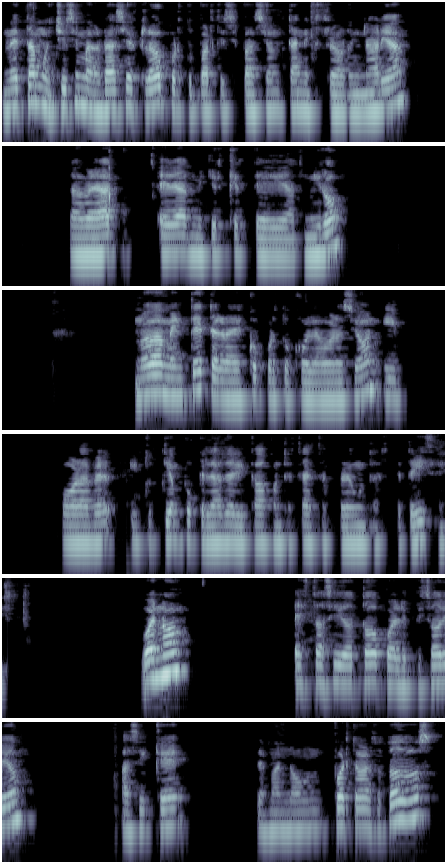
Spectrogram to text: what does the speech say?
Neta, muchísimas gracias, Clau, por tu participación tan extraordinaria. La verdad, he de admitir que te admiro. Nuevamente te agradezco por tu colaboración y por haber y tu tiempo que le has dedicado a contestar estas preguntas que te hice. Bueno, esto ha sido todo por el episodio. Así que les mando un fuerte abrazo a todos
